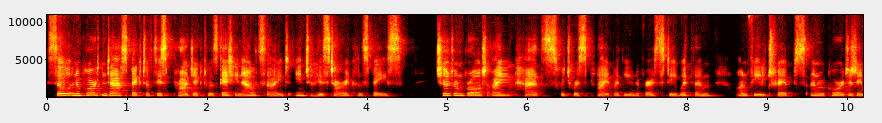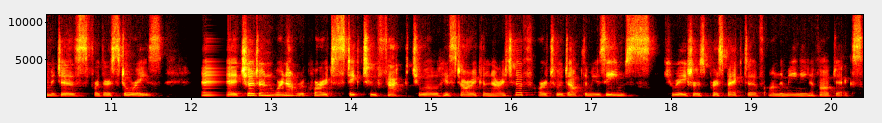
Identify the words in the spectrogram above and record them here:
So, an important aspect of this project was getting outside into historical space. Children brought iPads, which were supplied by the university, with them on field trips and recorded images for their stories. Uh, children were not required to stick to factual historical narrative or to adopt the museum's curator's perspective on the meaning of objects.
